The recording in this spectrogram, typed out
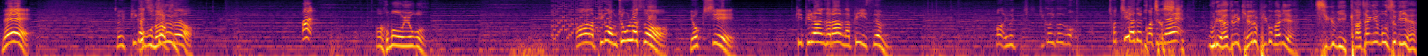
네. 저희 피가 진짜 나는- 없어요. 고마워 여보 어, 나 피가 엄청 올랐어. 역시 피 필요한 사람 나 피 있음. 어, 이거 이거 이거 이거 처치해야 될이것 같은데. 우리 아들을 괴롭히고 말이야 지금이 가장의 모습이야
